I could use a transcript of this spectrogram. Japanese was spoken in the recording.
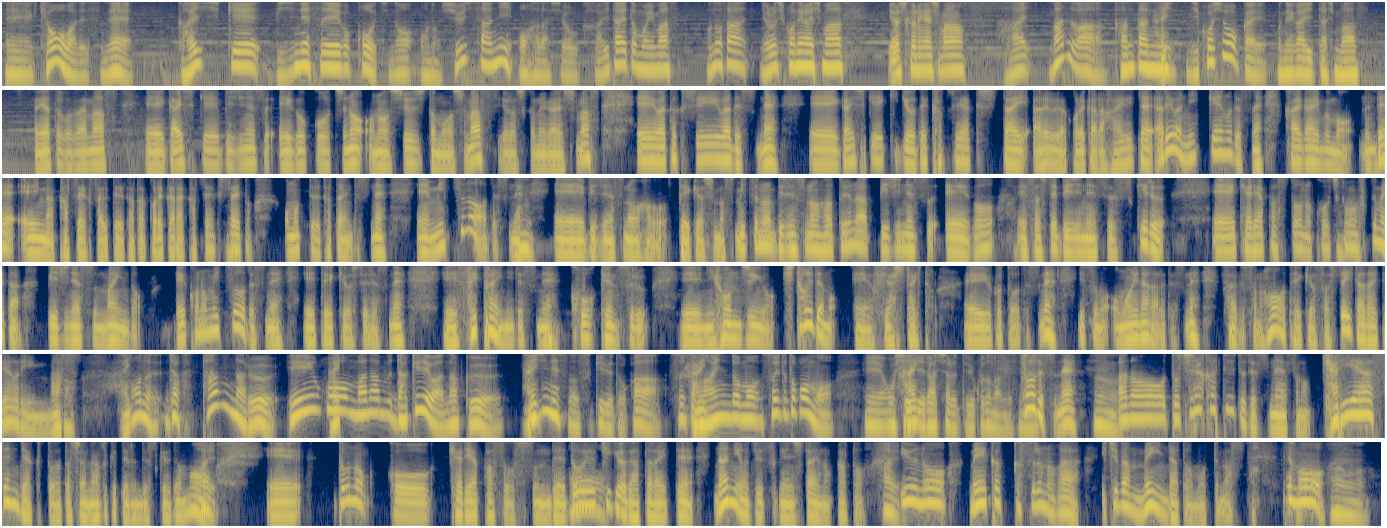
えー今日はですね、外資系ビジネス英語コーチの小野修二さんにお話を伺いたいと思います。小野さん、よろしくお願いします。よろしくお願いします。はい、まずは簡単はいに自己紹介お願いいたします。ありがとうございます。えー外資系ビジネス英語コーチの小野修二と申します。よろしくお願いします。えー私はですね、えー外資系企業で活躍したい、あるいはこれから入りたい、あるいは日系のですね、海外部門で、えー今活躍されている方、これから活躍したいと思っている方にですね、え3つのですね、うんえービジネスノウハウを提供します。3つのビジネスノウハウというのはビジネス英語、はいえーそしてビジネススキル、えーキャリアパス等の構築も含めたビジネスマインド、えーこの3つをですね、えー提供してですね、えー世界にですね、貢献する、えー日本人を一人でも、えー増やしたいと。えーいうことをですね、いつも思いながらですね、サービスの方を提供させていただいております。はいそうなんです。じゃあ、単なる英語を学ぶだけではなく、はいビジネスのスキルとか、そういったはいマインドも、そういったところも、えー教えていらっしゃるということなんですね。。そうですすね。うん。あの、どちらかというとですね、そのキャリア戦略と私は名付けてるんですけれども、はい。えーどの、こう、キャリアパスを進んで、どういう企業で働いて、何を実現したいのかとはい。いうのを明確化するのが一番メインだと思ってます。でも。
